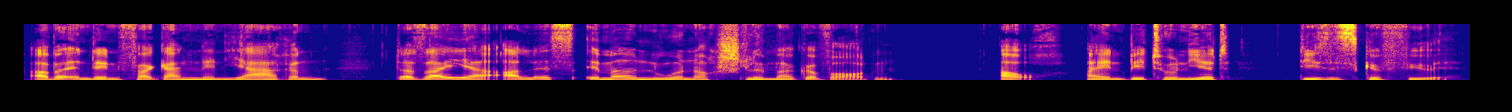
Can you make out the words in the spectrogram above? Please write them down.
Aber in den vergangenen Jahren, da sei ja alles immer nur noch schlimmer geworden. Auch einbetoniert dieses Gefühl.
